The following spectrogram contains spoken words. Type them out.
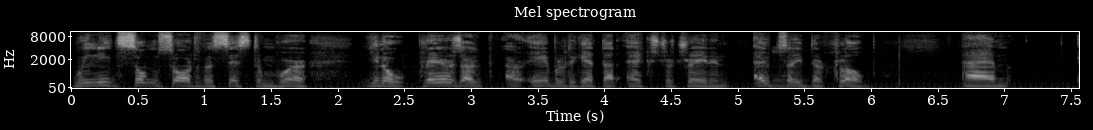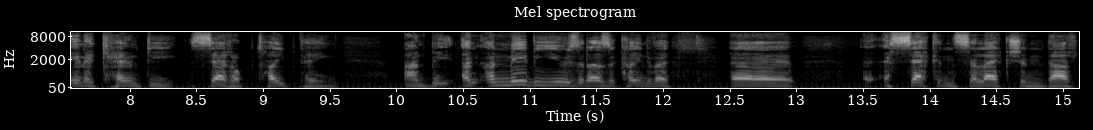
We need some sort of a system where, you know, players are, are able to get that extra training outside their club, um, in a county setup type thing, and be and, and maybe use it as a kind of a. Uh, a second selection that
